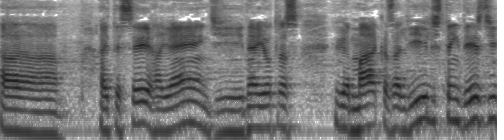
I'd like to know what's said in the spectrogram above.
a, a ETC, High-End né, e outras eh, marcas ali, eles têm desde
